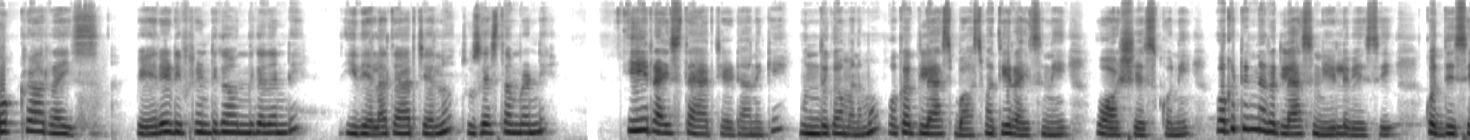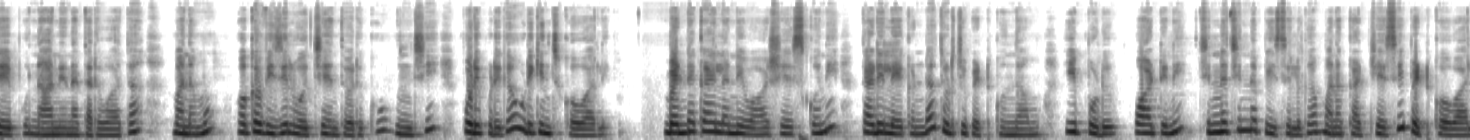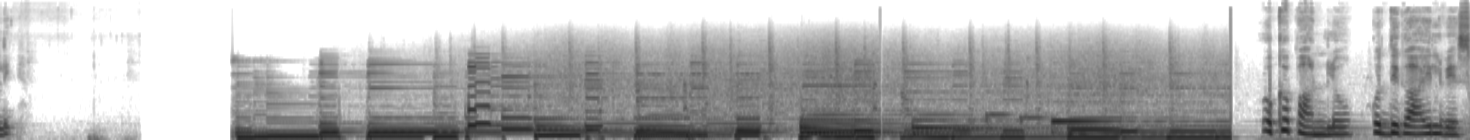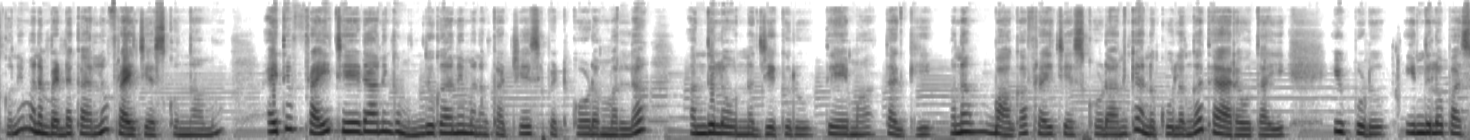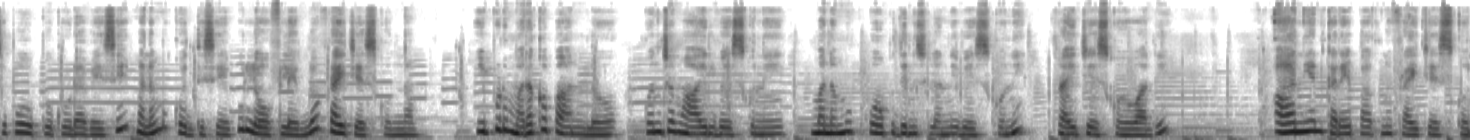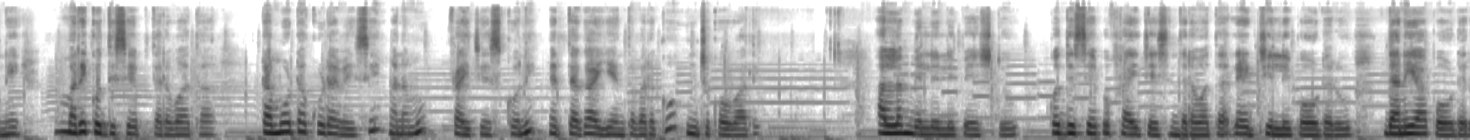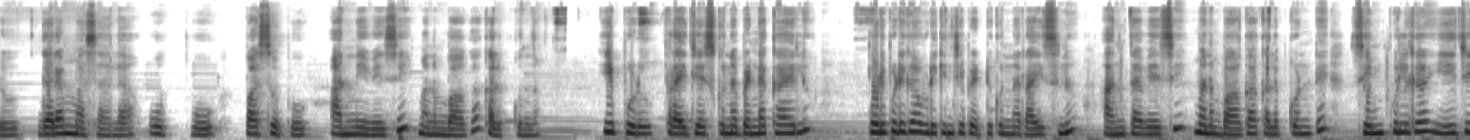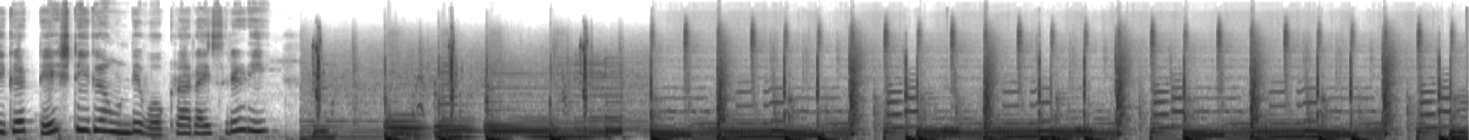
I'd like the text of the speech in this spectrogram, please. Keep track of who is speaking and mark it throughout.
Speaker 1: Okra rice వేరే డిఫరెంట్గా ఉంది కదండి. ఇది ఎలా తయారు చేయాలో చూసేస్తాం రండి. ఈ రైస్ తయారు చేయడానికి ముందుగా మనము ఒక గ్లాస్ బాస్మతి రైస్ని వాష్ చేసుకొని ఒకటిన్నర గ్లాస్ నీళ్ళు వేసి కొద్దిసేపు నానిన తర్వాత మనము ఒక విజిల్ వచ్చేంత వరకు ఉంచి పొడి పొడిగా ఉడికించుకోవాలి. బెండకాయలన్నీ వాష్ చేసుకొని తడి లేకుండా తుడిచిపెట్టుకుందాము. ఇప్పుడు వాటిని చిన్న చిన్న పీసులుగా మనం కట్ చేసి పెట్టుకోవాలి. ఒక పాన్లో కొద్దిగా ఆయిల్ వేసుకొని మనం బెండకాయలను ఫ్రై చేసుకుందాము. అయితే ఫ్రై చేయడానికి ముందుగానే మనం కట్ చేసి పెట్టుకోవడం వల్ల అందులో ఉన్న జిగురు తేమ తగ్గి మనం బాగా ఫ్రై చేసుకోవడానికి అనుకూలంగా తయారవుతాయి. ఇప్పుడు ఇందులో పసుపు ఉప్పు కూడా వేసి మనం కొద్దిసేపు లో ఫ్లేమ్లో ఫ్రై చేసుకుందాం. ఇప్పుడు మరొక పాన్లో కొంచెం ఆయిల్ వేసుకుని మనము పోపు దినుసులన్నీ వేసుకొని ఫ్రై చేసుకోవాలి. ఆనియన్ కరేపాకును ఫ్రై చేసుకొని మరి కొద్దిసేపు తర్వాత టమోటా కూడా వేసి మనము ఫ్రై చేసుకొని మెత్తగా అయ్యేంత వరకు ఉంచుకోవాలి. అల్లం వెల్లుల్లి పేస్టు కొద్దిసేపు ఫ్రై చేసిన తర్వాత రెడ్ చిల్లీ పౌడరు ధనియా పౌడరు గరం మసాలా ఉప్పు పసుపు అన్నీ వేసి మనం బాగా కలుపుకుందాం. ఇప్పుడు ఫ్రై చేసుకున్న బెండకాయలు పొడి పొడిగా ఉడికించి పెట్టుకున్న రైస్ను అంతా వేసి మనం బాగా కలుపుకుంటే సింపుల్గా ఈజీగా టేస్టీగా ఉండే okra rice ready. Thank you.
